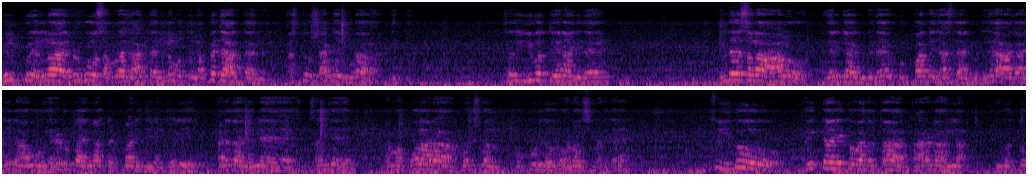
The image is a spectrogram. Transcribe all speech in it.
ಮಿಲ್ಕ್ ಎಲ್ಲ ಎಲ್ರಿಗೂ ಸರಬರಾಜು ಆಗ್ತಾ ಇರಲಿಲ್ಲ ಮತ್ತು ಲಭ್ಯತೆ ಆಗ್ತಾ ಇರಲಿಲ್ಲ. ಅಷ್ಟು ಶಾರ್ಟೇಜ್ ಕೂಡ ಇತ್ತು. ಸೊ ಇವತ್ತು ಏನಾಗಿದೆ? ಒಂದೇ ಸಲ ಹಾಲು ಏರಿಕೆ ಆಗಿಬಿಟ್ಟಿದೆ, ಉತ್ಪಾದನೆ ಜಾಸ್ತಿ ಆಗಿಬಿಟ್ಟಿದೆ. ಹಾಗಾಗಿ ನಾವು ಎರಡು ರೂಪಾಯಿಯನ್ನು ಕಟ್ ಮಾಡಿದ್ದೀವಿ ಅಂತೇಳಿ ಕಳೆದ ನಿನ್ನೆ ಸಂಜೆ ನಮ್ಮ ಕೋಲಾರ ಕೋಚ್ಬಲ್ ಒಕ್ಕೂಟದವರು ಅನೌನ್ಸ್ ಮಾಡಿದ್ದಾರೆ. ಸೊ ಇದು ವೈಜ್ಞಾನಿಕವಾದಂಥ ಕಾರಣ ಅಲ್ಲ. ಇವತ್ತು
